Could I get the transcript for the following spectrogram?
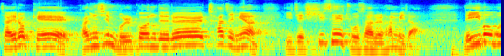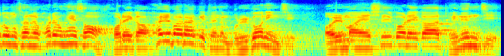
자, 이렇게 관심 물건들을 찾으면 이제 시세 조사를 합니다. 네이버 부동산을 활용해서 거래가 활발하게 되는 물건인지, 얼마의 실거래가 되는지,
